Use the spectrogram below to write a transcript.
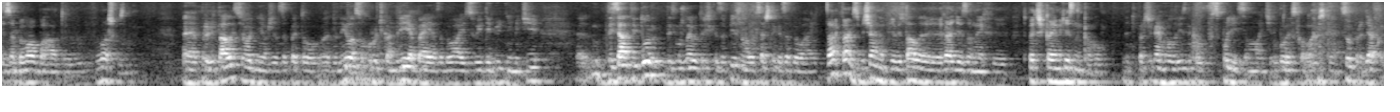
і забивав багато. Важко з ним. Е, Привітали сьогодні, я вже запитував е, Данила Сухоручка, Андрія Бея, забивають свої дебютні м'ячі. Е, ну, Десятий тур, десь можливо трішки запізно, але все ж таки забивають. Так, так, звичайно, привітали, раді за них. Е, Тепер чекаємо різника гол. Ну, Тепер чекаємо гол різників з Полісся в матчі, обов'язково. Супер, дякую.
